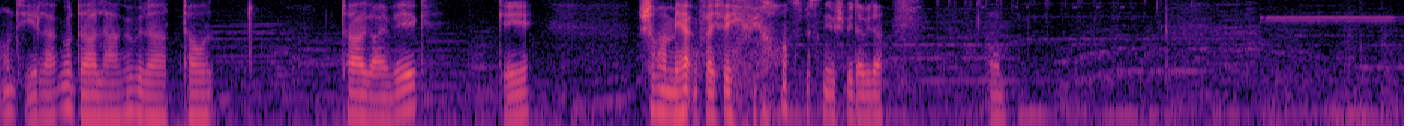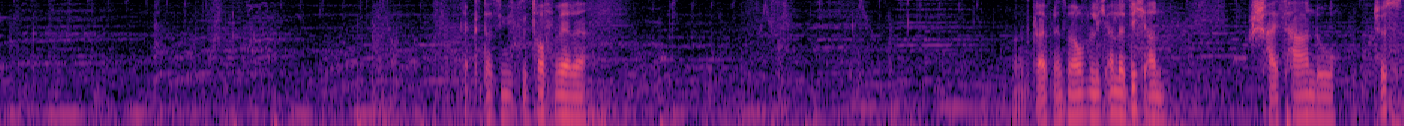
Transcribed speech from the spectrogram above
Und hier lang und da lang wieder total geilen Weg. Okay. Schon mal merken, vielleicht ich mich raus, müssen hier später wieder. Oh. Danke, dass ich nicht getroffen werde. greifen erstmal hoffentlich alle dich an. Scheiß Hahn, du. Tschüss.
